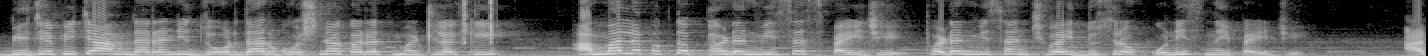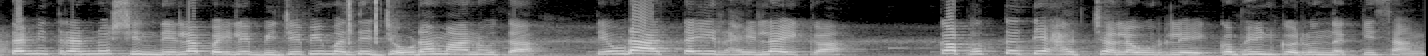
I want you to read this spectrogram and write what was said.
बी जे पीच्या आमदारांनी जोरदार घोषणा करत म्हटलं की आम्हाला फक्त फडणवीसच पाहिजे. फडणवीसांशिवाय दुसरं कोणीच नाही पाहिजे. आता मित्रांनो शिंदेला पहिले बी जे पीमध्ये जेवढा मान होता तेवढा आत्ताही राहिलाय का? का फक्त ते हातच्याला उरले? कमेंट करून नक्की सांगा.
